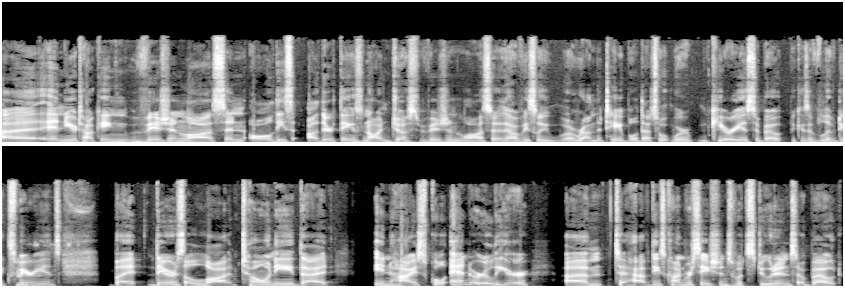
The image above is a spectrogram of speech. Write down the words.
Uh, and you're talking vision loss and all these other things, not just vision loss. Uh, obviously, around the table, that's what we're curious about because of lived experience. Mm-hmm. But there's a lot, Toni, that in high school and earlier, um, to have these conversations with students about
